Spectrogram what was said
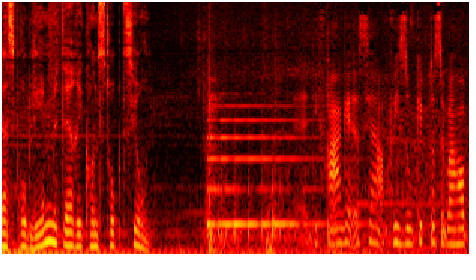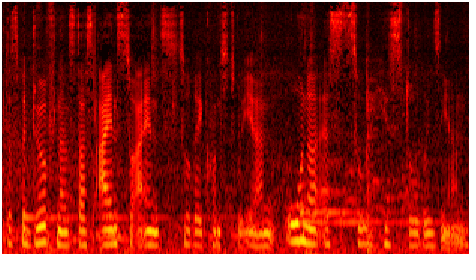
Das Problem mit der Rekonstruktion. Die Frage ist ja, wieso gibt es überhaupt das Bedürfnis, das eins zu eins zu rekonstruieren, ohne es zu historisieren?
